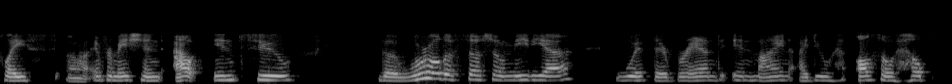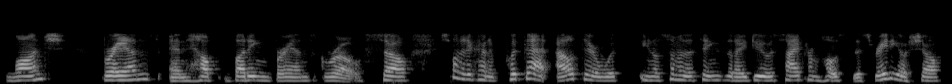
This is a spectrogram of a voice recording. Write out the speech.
place uh, information out into the world of social media with their brand in mind. I do also help launch brands and help budding brands grow. So just wanted to kind of put that out there with, you know, some of the things that I do aside from host this radio show.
